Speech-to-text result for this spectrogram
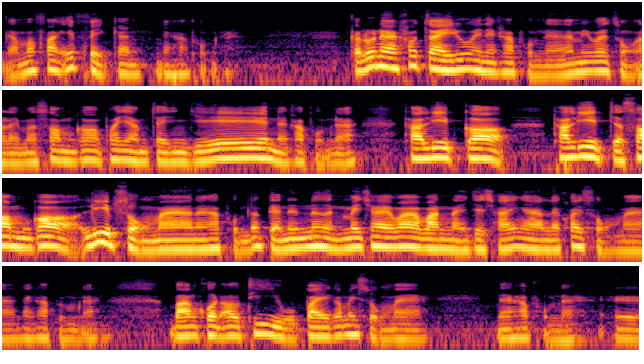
เดี๋ยวมาฟังเอฟเฟกกันนะครับผมนะกรุณาเข้าใจด้วยนะครับผมนะไม่ว่าส่งอะไรมาซ่อมก็พยายามใจเย็นๆนะครับผมนะถ้ารีบก็ถ้ารีบจะซ่อมก็รีบส่งมานะครับผมตั้งแต่เนิ่นๆ ไม่ใช่ว่าวันไหนจะใช้งานแล้วค่อยส่งมานะครับผมนะบางคนเอาที่อยู่ไปก็ไม่ส่งมา นะครับผมนะ เออ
